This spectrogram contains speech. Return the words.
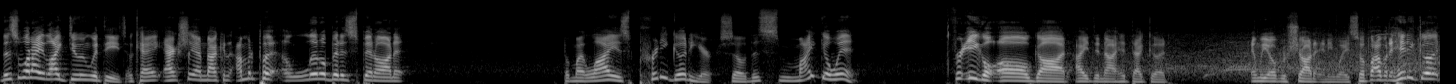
this is what I like doing with these, okay? Actually, I'm not going to, I'm going to put a little bit of spin on it. But my lie is pretty good here. So this might go in. For Eagle. Oh, God. I did not hit that good. And we overshot it anyway. So if I would have hit it good,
